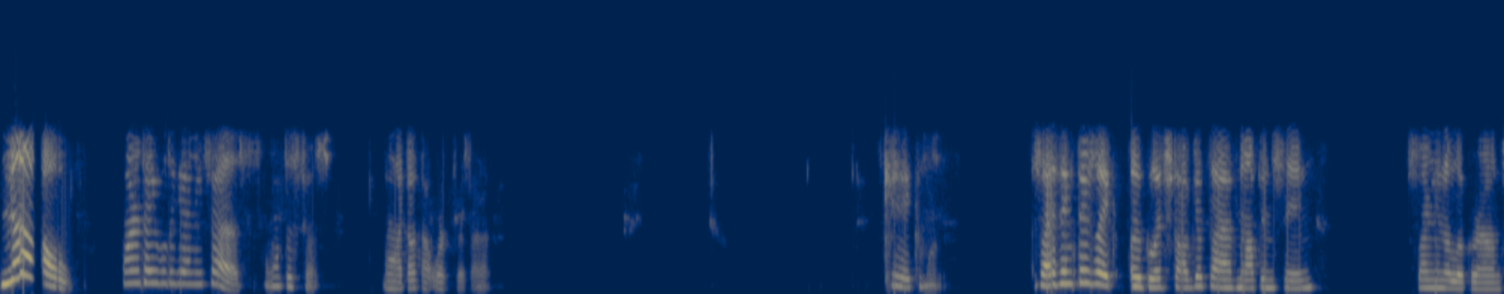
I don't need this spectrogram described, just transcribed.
No! Why aren't I able to get any chests? I want this chest. Oh, I thought that worked for a second. Okay, come on. So I think there's like a glitched object that I have not been seeing. So I'm gonna look around.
